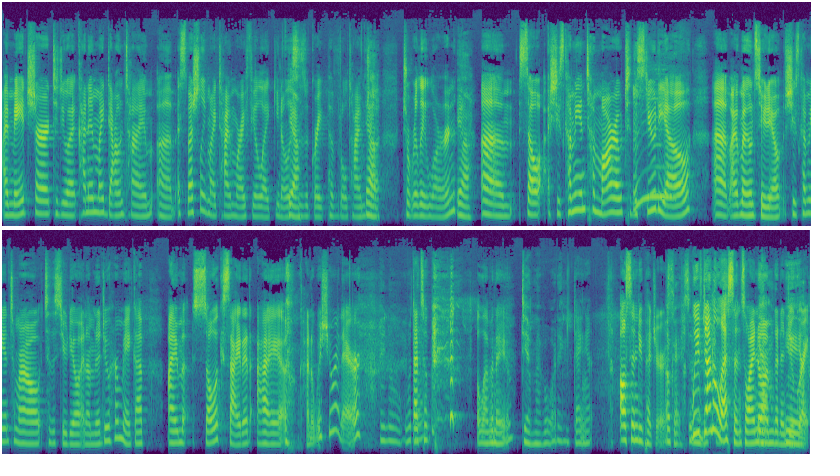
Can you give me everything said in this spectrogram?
I made sure to do it kind of in my downtime, um, especially my time where I feel like, you know, this Yeah. is a great pivotal time Yeah. to to really learn. Yeah. Um, so she's coming in tomorrow to the studio. Um, I have my own studio. She's coming in tomorrow to the studio and I'm gonna do her makeup. I'm so excited. I kind of wish you were there. I know. What That's okay. 11 a.m. damn. I have a wedding. Dang it. I'll send you pictures. Okay, me We've done a lesson, so I know I'm going to do Yeah, yeah. great.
